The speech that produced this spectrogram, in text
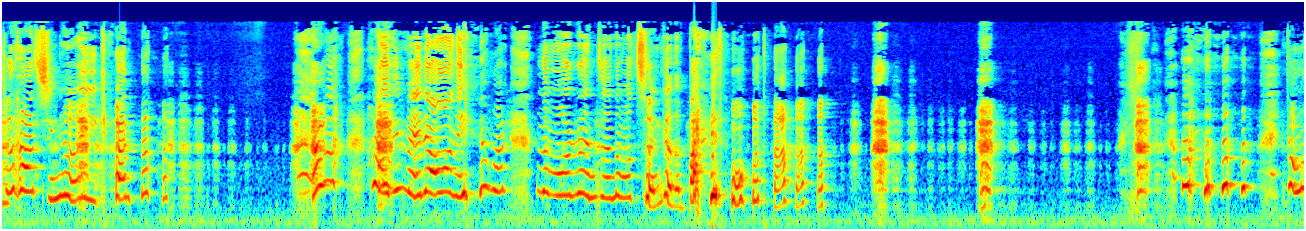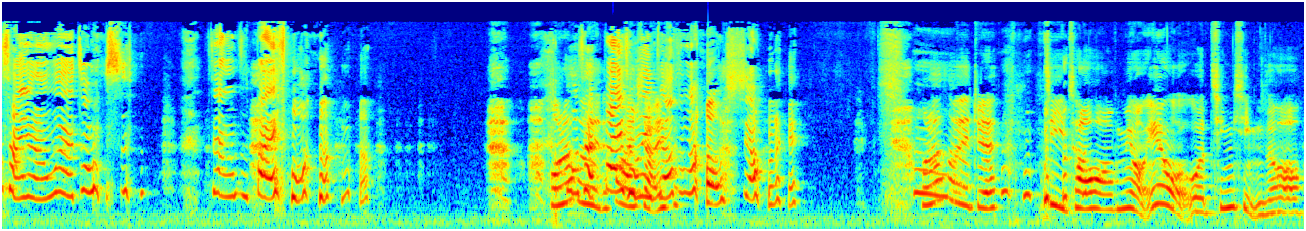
就他情何以堪、他已经没料到你会那么认真、那么诚恳的拜托他。通常有人为了这种事这样子拜托他吗？我那时候也拜托你不要这么好笑嘞！我那时候也觉得自己超荒谬，因为我我清醒之后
